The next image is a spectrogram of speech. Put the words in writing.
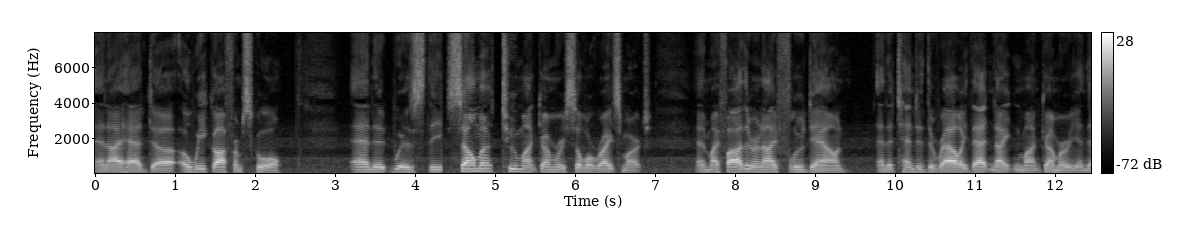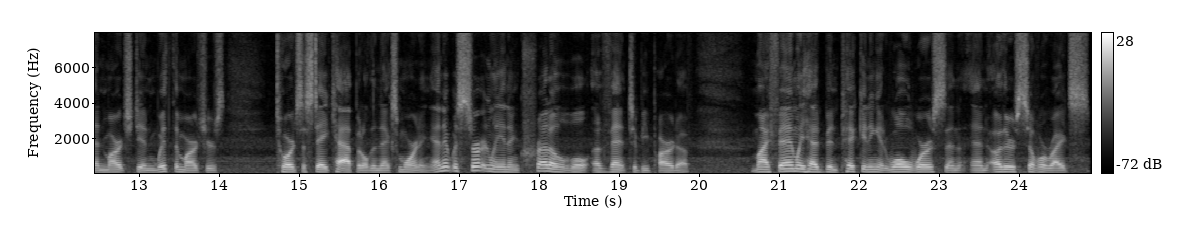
and I had uh, a week off from school, and it was the Selma to Montgomery Civil Rights March. And my father and I flew down and attended the rally that night in Montgomery, and then marched in with the marchers towards the state capitol the next morning. And it was certainly an incredible event to be part of my family had been picketing at Woolworths and, and other civil rights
